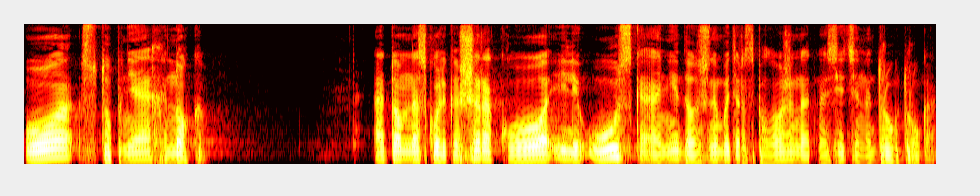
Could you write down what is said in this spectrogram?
о ступнях ног. О том, насколько широко или узко они должны быть расположены относительно друг друга.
